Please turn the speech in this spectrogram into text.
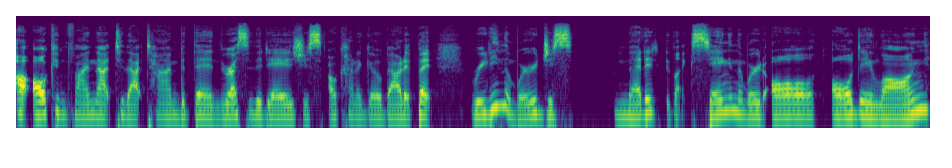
I'll, I'll confine that to that time but then the rest of the day is just I'll kind of go about it. But reading the word just medit like staying in the word all all day long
